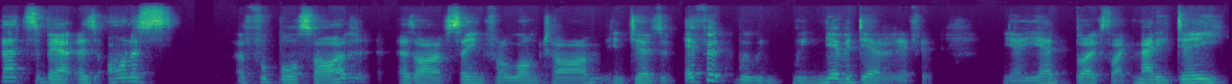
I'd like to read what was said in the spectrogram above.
that's about as honest a football side as I've seen for a long time in terms of effort. We would, we never doubted effort. You know, you had blokes like Matty D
